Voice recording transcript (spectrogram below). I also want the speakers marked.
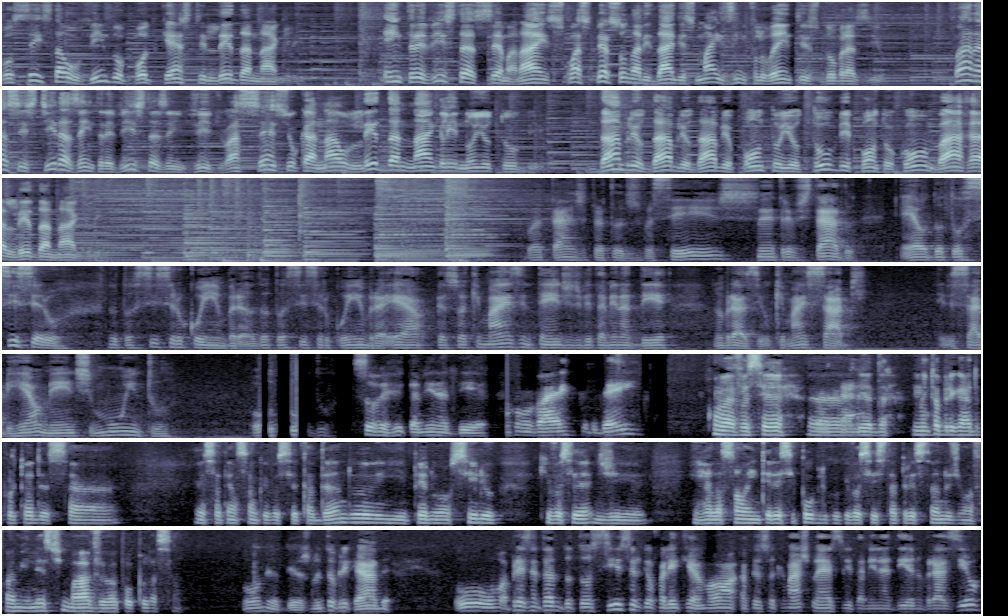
Speaker 1: Você está ouvindo o podcast Leda Nagli. Entrevistas semanais com as personalidades mais influentes do Brasil. Para assistir às entrevistas em vídeo, acesse o canal Leda Nagli no YouTube. www.youtube.com/ledanagli.
Speaker 2: Boa tarde para todos vocês. Meu entrevistado é o Dr. Cícero, Dr. Cícero Coimbra. O Dr. Cícero Coimbra é a pessoa que mais entende de vitamina D no Brasil, que mais sabe. Ele sabe realmente muito ou tudo sobre a vitamina D. Como vai? Tudo bem?
Speaker 3: Como vai você, uh, Leda? Muito obrigado por toda essa essa atenção que você está dando e pelo auxílio que você de em relação ao interesse público que você está prestando de uma forma inestimável à população.
Speaker 2: Oh, meu Deus, muito obrigada. O, apresentando o doutor Cícero, que eu falei que é a pessoa que mais conhece vitamina D no Brasil,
